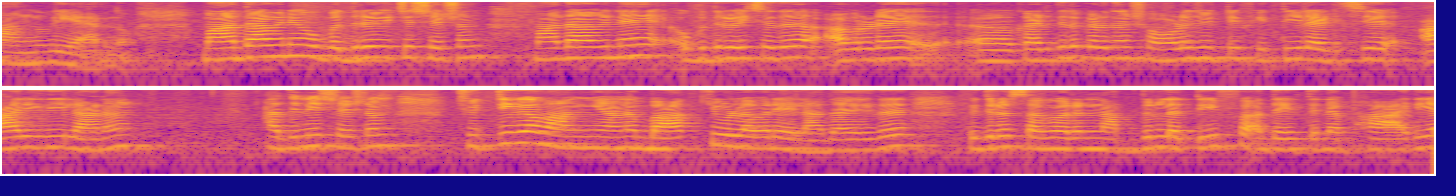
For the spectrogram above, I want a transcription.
വാങ്ങുകയായിരുന്നു. മാതാവിനെ ഉപദ്രവിച്ച ശേഷം മാതാവിനെ ഉപദ്രവിച്ചത് അവരുടെ കഴുത്തിൽ കിടന്ന ഷോൾ ചുറ്റി ഭിത്തിയിലടിച്ച് ആ രീതിയിലാണ്. അതിനുശേഷം ചുറ്റിക വാങ്ങിയാണ് ബാക്കിയുള്ളവരെല്ലാം അതായത് പിതൃ സഹോദരൻ അബ്ദുൽ ലത്തീഫ് അദ്ദേഹത്തിന്റെ ഭാര്യ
